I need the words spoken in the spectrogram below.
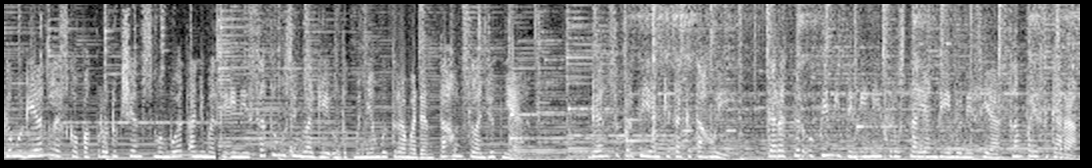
Kemudian Les Kopak Productions membuat animasi ini satu musim lagi untuk menyambut Ramadan tahun selanjutnya. Dan seperti yang kita ketahui, karakter Upin Ipin ini terus tayang di Indonesia sampai sekarang.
